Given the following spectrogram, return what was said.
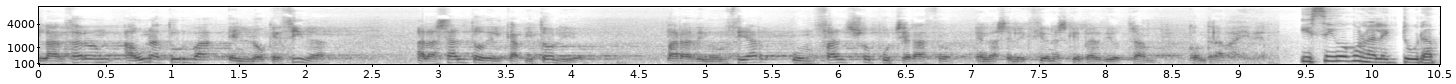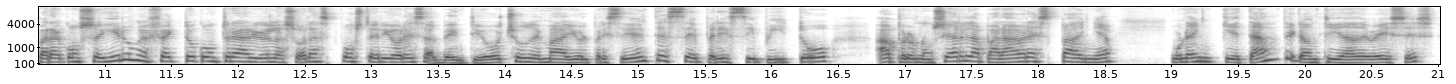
lanzaron a una turba enloquecida al asalto del Capitolio para denunciar un falso pucherazo en las elecciones que perdió Trump contra Biden. Y sigo con la lectura. Para conseguir un efecto contrario en las horas posteriores al 28 de mayo, el presidente se precipitó a pronunciar la palabra España una inquietante cantidad de veces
